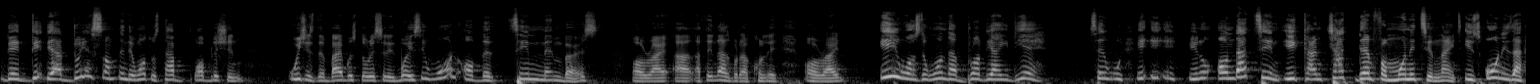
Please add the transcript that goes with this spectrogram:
they, did, they are doing something they want to start publishing, which is the Bible story series. But you see, one of the team members, all right, uh, I think that's Brother Kunle, all right, he was the one that brought the idea. Say, you know, on that team, he can chat them from morning till night. His own is that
